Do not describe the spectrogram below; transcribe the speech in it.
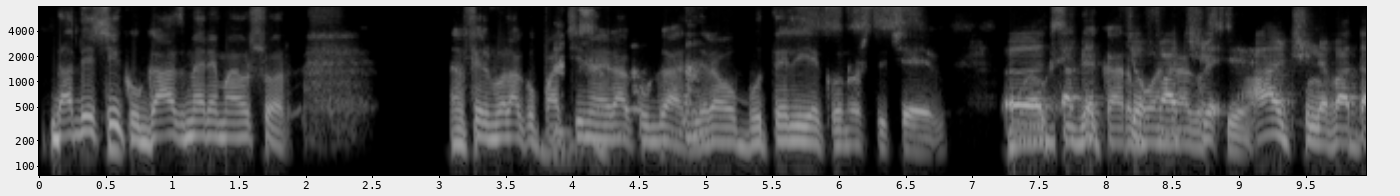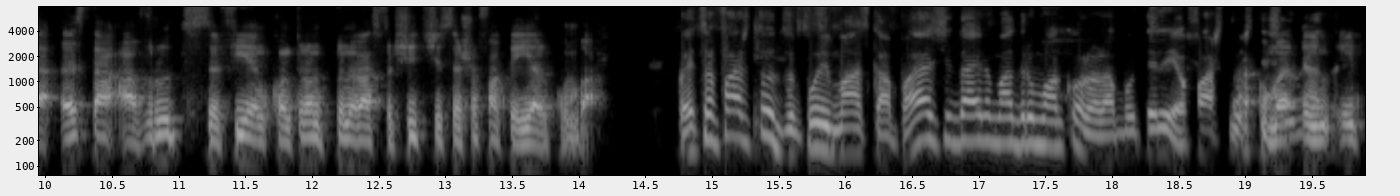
Dar deși cu gaz mere mai ușor. În filmul ăla cu Pacino era cu gaz, era o butelie cu nu știu ce oxid de Dacă ți-o carbon, face dragostie. altcineva, dar ăsta a vrut să fie în control până la sfârșit și să-și o facă el cumva. Păi să faci tu, să pui masca pe aia și dai numai drumul acolo, la butelie. O faci tu, știi, Acum, și e, e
